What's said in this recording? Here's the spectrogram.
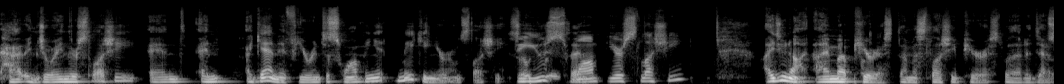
have, enjoying their slushy and and again if you're into swamping it making your own slushy so do you swamp your slushy i do not i'm a purist i'm a slushy purist without a doubt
